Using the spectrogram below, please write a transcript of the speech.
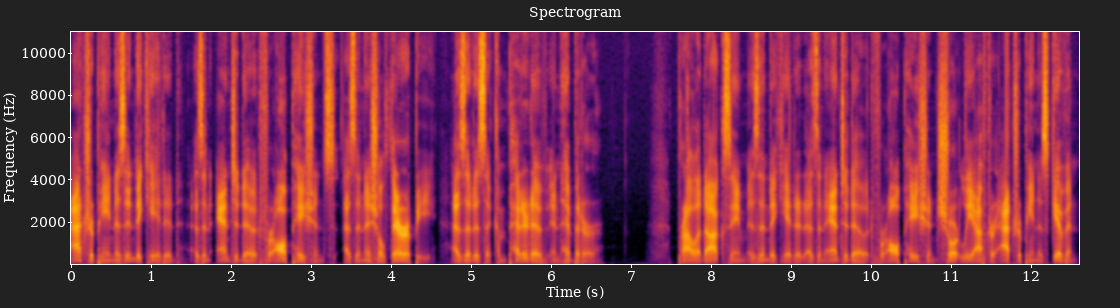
Atropine is indicated as an antidote for all patients as initial therapy, as it is a competitive inhibitor. Pralidoxime is indicated as an antidote for all patients shortly after atropine is given,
